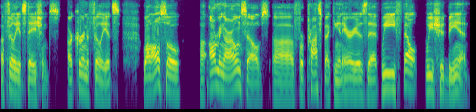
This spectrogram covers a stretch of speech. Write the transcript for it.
affiliate stations, our current affiliates, while also uh, arming our own selves uh, for prospecting in areas that we felt we should be in.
